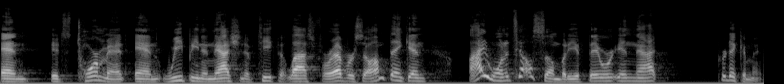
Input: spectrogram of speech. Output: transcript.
and it's torment and weeping and gnashing of teeth that lasts forever. So I'm thinking, I'd want to tell somebody if they were in that predicament,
